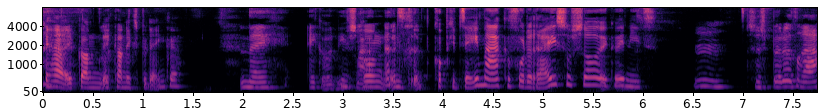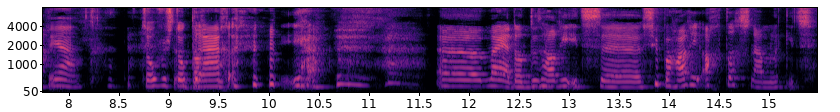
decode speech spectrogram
ja, ik kan, ik kan niks bedenken. nee, ik ook niet. Dus maar gewoon het- een, een kopje thee maken voor de reis of zo. Ik weet niet. Mm, zijn spullen dragen. Ja. Toverstok dragen. Ja. Eh, maar ja, dan doet Harry iets eh, super Harry-achtigs. Namelijk iets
